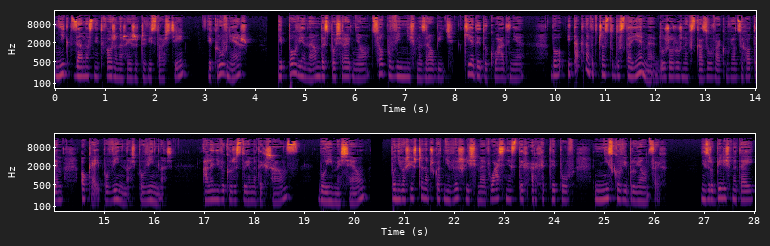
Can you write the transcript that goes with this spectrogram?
Nikt za nas nie tworzy naszej rzeczywistości, jak również nie powie nam bezpośrednio, co powinniśmy zrobić, kiedy dokładnie, bo i tak nawet często dostajemy dużo różnych wskazówek mówiących o tym, ok, powinnaś, powinnaś, ale nie wykorzystujemy tych szans, boimy się, ponieważ jeszcze na przykład nie wyszliśmy właśnie z tych archetypów nisko wibrujących. Nie zrobiliśmy tej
